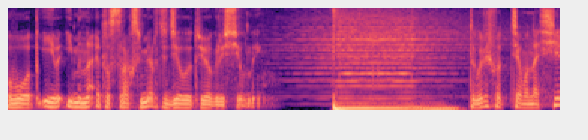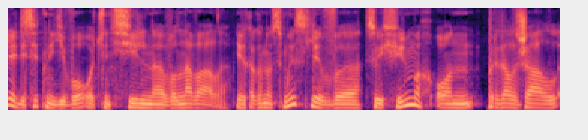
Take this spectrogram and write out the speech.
Вот. И именно этот страх смерти делает ее агрессивной. Ты говоришь, вот тема насилия действительно его очень сильно волновала. И в каком-то смысле в своих фильмах он продолжал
